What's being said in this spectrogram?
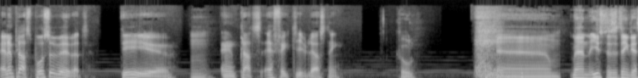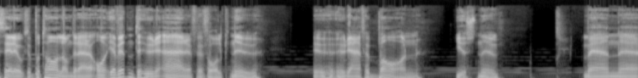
Eller en plastpåse över huvudet. Det är ju Mm, en platseffektiv lösning. cool. Ehm, men just det, så tänkte jag säga det också. På tal om det där. Och jag vet inte hur det är för folk nu. Hur, hur det är för barn just nu. Men eh,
